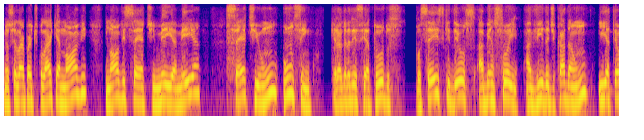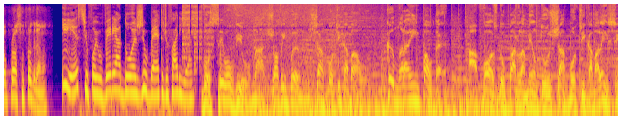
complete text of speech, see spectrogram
meu celular particular, que é 997667115. Quero agradecer a todos vocês, que Deus abençoe a vida de cada um e até o próximo programa. E este foi o vereador Gilberto de Faria. Você ouviu na Jovem Pan Jaboticabal. Câmara em Pauta. A voz do parlamento jaboticabalense.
